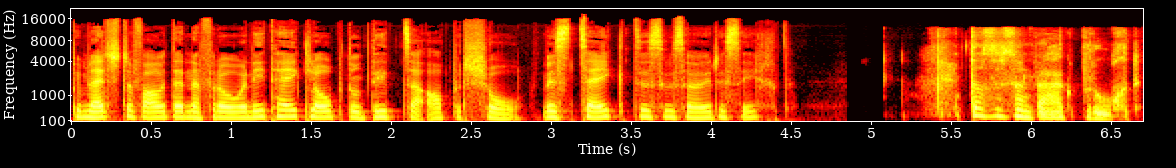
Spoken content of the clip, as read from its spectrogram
beim letzten Fall diesen Frauen nicht geglaubt und jetzt aber schon. Was zeigt das aus eurer Sicht? dass es einen Weg braucht.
